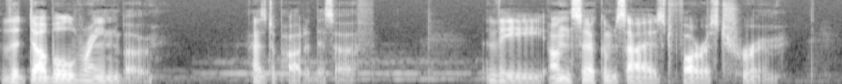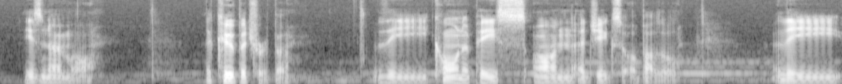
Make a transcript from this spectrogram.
The double rainbow has departed this earth. The uncircumcised forest shroom is no more. The Koopa Troopa, the corner piece on a jigsaw puzzle, the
